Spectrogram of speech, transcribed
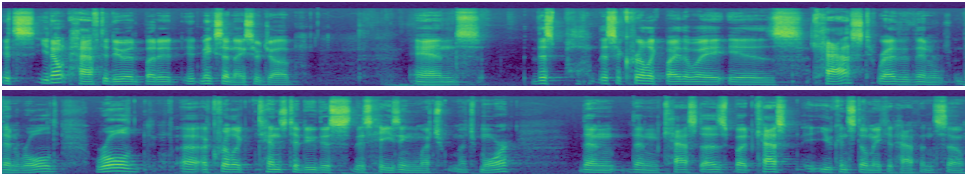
it's you don't have to do it, but it, it makes a nicer job. And this this acrylic, by the way, is cast rather than than rolled. Rolled uh, acrylic tends to do this this hazing much much more than than cast does, but cast you can still make it happen. So.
